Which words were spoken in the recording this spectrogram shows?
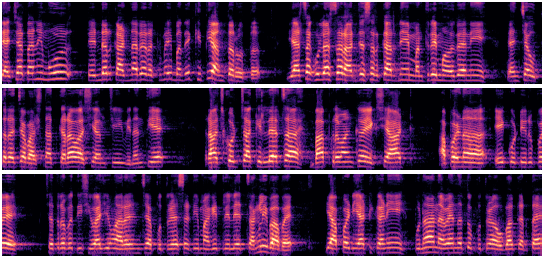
त्याच्यात आणि मूळ टेंडर काढणाऱ्या रकमेमध्ये किती अंतर होतं याचा खुलासा राज्य सरकारने मंत्री महोदयांनी त्यांच्या उत्तराच्या भाषणात करावा अशी आमची विनंती आहे. राजकोटचा किल्ल्याचा बाब क्रमांक एकशे आठ आपण एक कोटी रुपये छत्रपती शिवाजी महाराजांच्या पुतळ्यासाठी मागितलेली आहेत. चांगली बाब आहे की आपण या ठिकाणी पुन्हा नव्यानं तो पुतळा उभा करताय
